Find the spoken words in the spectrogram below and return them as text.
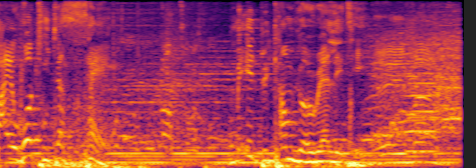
by what you just said, may it become your reality. Amen.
